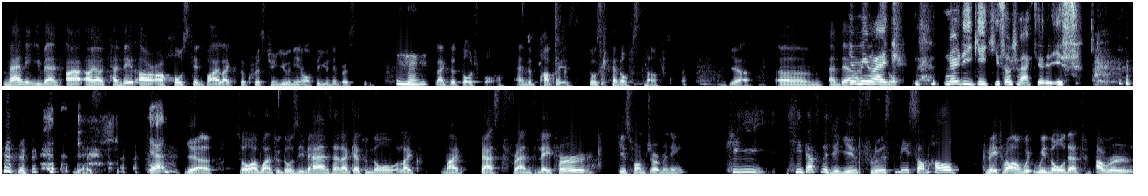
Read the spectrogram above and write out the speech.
many events I, I attended are, are hosted by like the Christian Union of the university Mhm. like the dodgeball and the puppies, those kind of stuff. yeah. Um, and then You I mean like nerdy, geeky social activities? yes. Yeah. Yeah. So I went to those events and I get to know like my best friend later. He's from Germany. He he definitely influenced me somehow. Later on, we, we know that our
